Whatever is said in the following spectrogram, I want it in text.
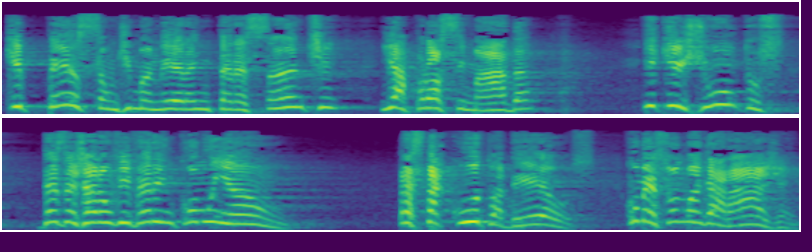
que pensam de maneira interessante e aproximada, e que juntos desejaram viver em comunhão, prestar culto a Deus, Começou numa garagem,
